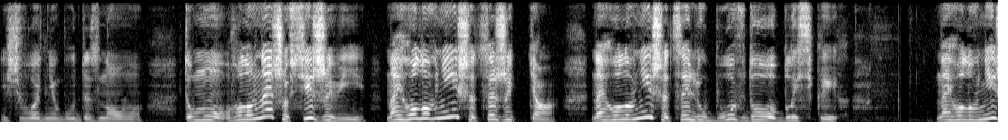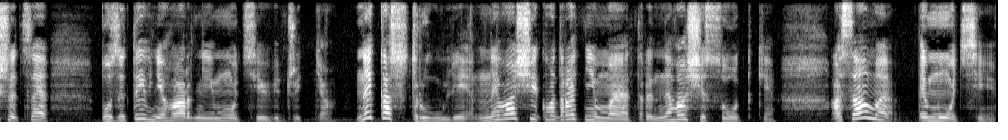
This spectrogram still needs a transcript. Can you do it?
і сьогодні буде знову. Тому головне, що всі живі. Найголовніше це життя. Найголовніше це любов до близьких. Найголовніше це позитивні гарні емоції від життя. Не каструлі, не ваші квадратні метри, не ваші сотки, а саме емоції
